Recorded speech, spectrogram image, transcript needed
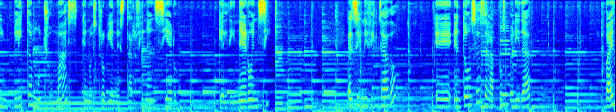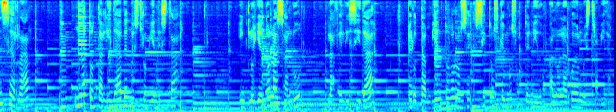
implica mucho más que nuestro bienestar financiero, que el dinero en sí. El significado eh, entonces de la prosperidad va a encerrar una totalidad de nuestro bienestar, incluyendo la salud, la felicidad, pero también todos los éxitos que hemos obtenido a lo largo de nuestra vida.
